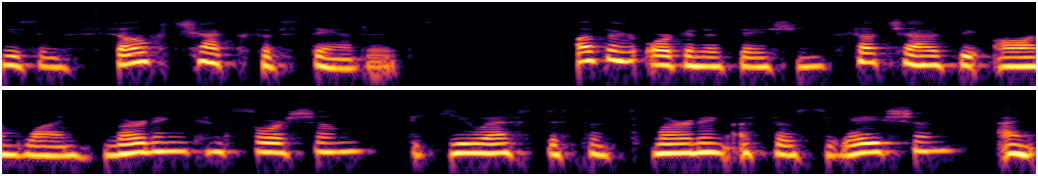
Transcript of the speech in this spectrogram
using self checks of standards. Other organizations, such as the Online Learning Consortium, the U.S. Distance Learning Association, and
